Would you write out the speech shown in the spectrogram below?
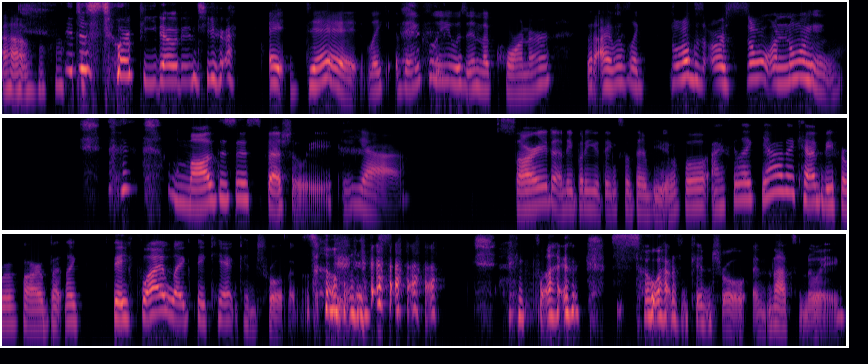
um, it just torpedoed into your eye. It did. Like thankfully it was in the corner, but I was like, bugs are so annoying. Moths especially. Yeah. Sorry to anybody who thinks that they're beautiful. I feel like yeah, they can be from afar, but like they fly like they can't control themselves. they fly so out of control, and that's annoying.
